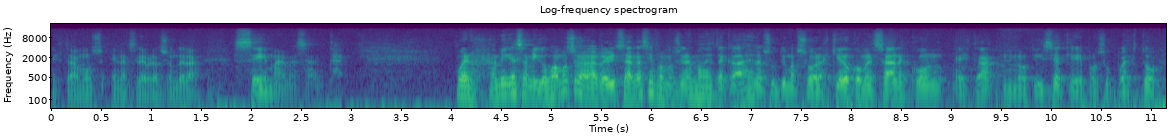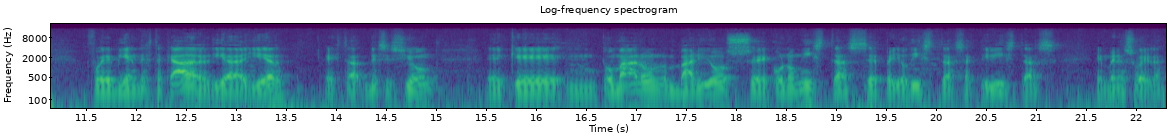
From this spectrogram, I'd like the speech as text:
estamos en la celebración de la Semana Santa. Bueno, amigas, amigos, vamos a revisar las informaciones más destacadas de las últimas horas. Quiero comenzar con esta noticia que, por supuesto, fue bien destacada en el día de ayer, esta decisión eh, que mm, tomaron varios economistas, eh, periodistas, activistas en Venezuela,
